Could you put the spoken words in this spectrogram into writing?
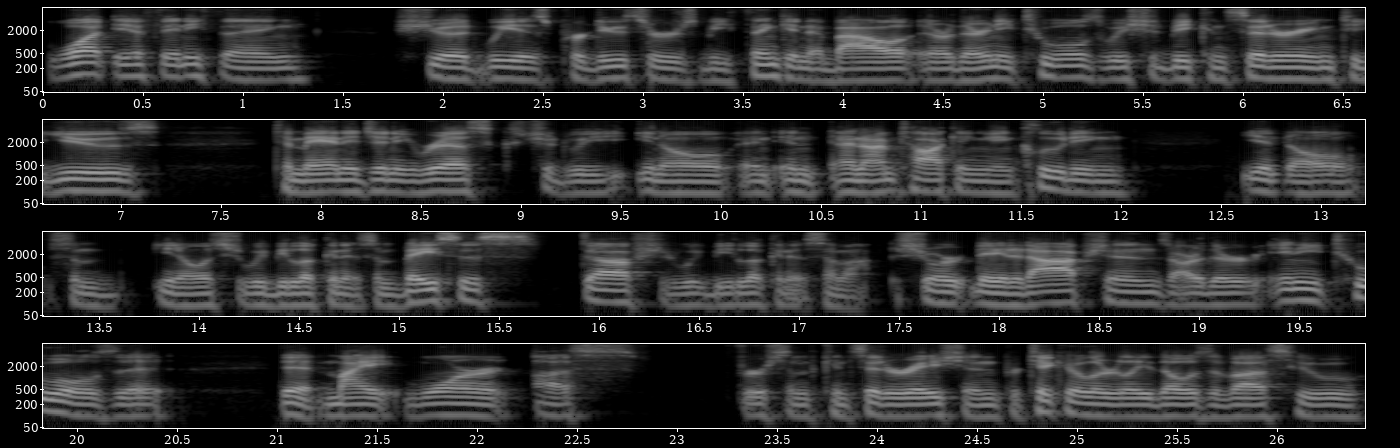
what if anything should we as producers be thinking about? Are there any tools we should be considering to use to manage any risk? Should we, you know, and and, and I'm talking including, you know, some, you know, should we be looking at some basis stuff? Should we be looking at some short dated options? Are there any tools that that might warrant us for some consideration, particularly those of us who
